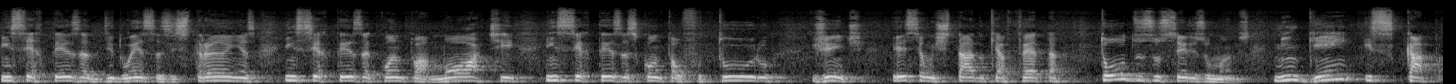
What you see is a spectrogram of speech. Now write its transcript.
incerteza de doenças estranhas, incerteza quanto à morte, incertezas quanto ao futuro. Gente, esse é um estado que afeta todos os seres humanos. Ninguém escapa.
